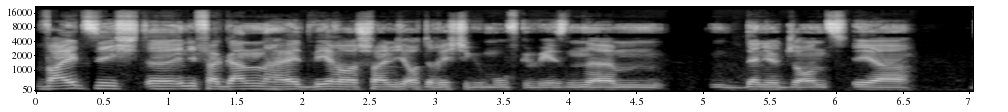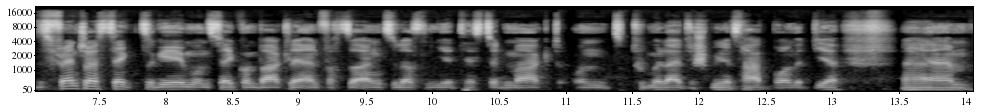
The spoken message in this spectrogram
Weitsicht äh, in die Vergangenheit wäre wahrscheinlich auch der richtige Move gewesen, ähm, Daniel Jones eher das Franchise-Tag zu geben und Saquon Barkley einfach sagen zu lassen, hier testet Markt und tut mir leid, ich spiele jetzt Hardball mit dir. Ähm,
